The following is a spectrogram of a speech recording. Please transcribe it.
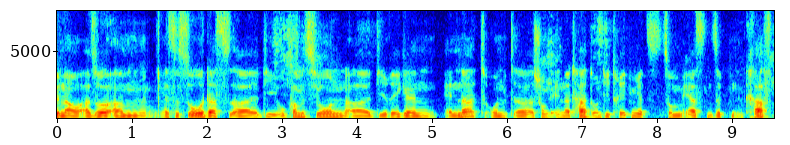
Genau, also ähm, es ist so, dass äh, die EU-Kommission äh, die Regeln ändert und äh, schon geändert hat und die treten jetzt zum 1.7. in Kraft.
